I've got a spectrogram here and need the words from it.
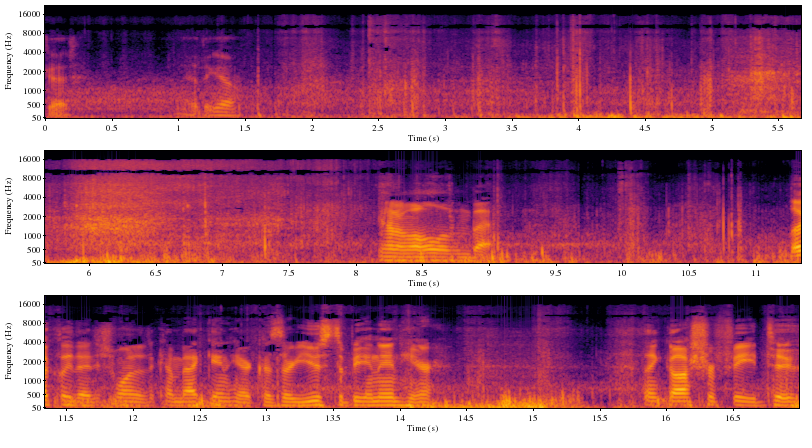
Good. There they go. Got them all of them back. Luckily, they just wanted to come back in here because they're used to being in here. Thank gosh for feed, too.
